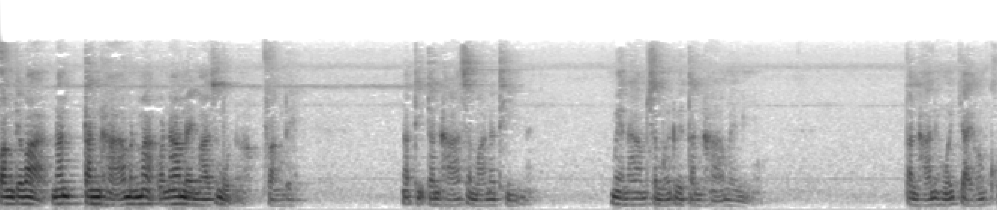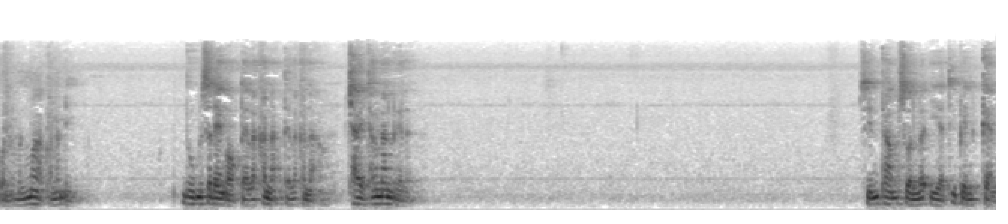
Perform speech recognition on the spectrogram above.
ฟังแต่ว่านั้นตัณหามันมากกว่าน้ำในมหาสมุทรฟังเลยนาทีตัณหาสมานาที แม่น้ำเสมอด้วยตัณหาไม่มี ตัณหาในหัวใจของคนมันมากกว่านั้นอีกดูมันแสดงออกแต่ละขณะแต่ละขณะ ใช่ทั้งนั้นเลยแหละ ศีลธรรมส่วนละเอียดที่เป็นแก่น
